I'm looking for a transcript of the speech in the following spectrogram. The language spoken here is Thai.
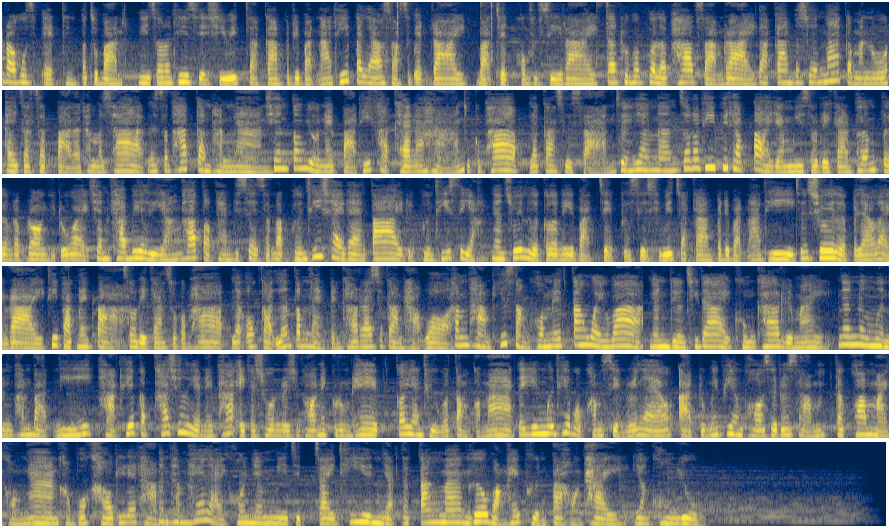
2561 ถึงปัจจุบัน มีเจ้าหน้าที่เสียชีวิตจากการปฏิบัติหน้าที่ไปแล้ว 31 ราย บาดเจ็บ 64 ราย และทุพพลภาพ 3 ราย จากการเผชิญหน้ากับมนุษย์ภัยจากสัตว์ป่าและธรรมชาติและสภาพการทำงาน เช่นต้องอยู่ในป่าที่ขาดแคลนอาหาร สุขภาพ และการสื่อสาร ถึงอย่างนั้นเจ้าหน้าที่พิทักษ์ป่ายังมีสวัสดิการเพิ่มเติมรับรองอยู่ด้วย เช่นค่าเบี้ยเลี้ยง ค่าตอบแทนพิเศษสำหรับพื้นที่ชายแดนใต้ หรือพื้นที่เสี่ยง เงินช่วยเหลือกรณีบาดเจ็บ หรือเสียชีวิตจากการปฏิบัติหน้าที่ ซึ่งช่วยเหลือไปแล้วหลายราย ที่พักในป่า สวัสดิการสุขภาพ และโอกาสเลื่อนตำแหน่งเป็นข้าราชการถาวรคำถามที่สังคมได้ตั้งไว้ว่าเงินเดือนที่ได้คุ้มค่าหรือไม่ เงิน 11,000 บาทนี้หากเทียบกับค่าเฉลี่ยในภาคเอกชน โดยเฉพาะในกรุงเทพก็ยังถือว่าต่ำกว่ามากและยิ่งเมื่อเทียบกับความเสี่ยงด้วยแล้ว อาจดูไม่เพียงพอเสียด้วยซ้ำแต่ความหมายของงานของพวกเขาที่ได้ทำมันทำให้หลายคนยังมีจิตใจที่ยืนหยัดและตั้งมั่น เพื่อหวังให้ผืนป่าของไทยยังคงอยู่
